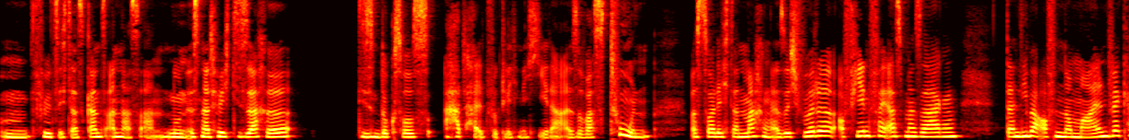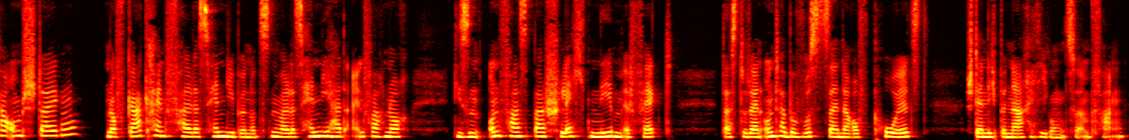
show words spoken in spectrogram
ähm, fühlt sich das ganz anders an. Nun ist natürlich die Sache, diesen Luxus hat halt wirklich nicht jeder. Also was tun? Was soll ich dann machen? Also ich würde auf jeden Fall erstmal sagen, dann lieber auf einen normalen Wecker umsteigen und auf gar keinen Fall das Handy benutzen, weil das Handy hat einfach noch diesen unfassbar schlechten Nebeneffekt, dass du dein Unterbewusstsein darauf polst, ständig Benachrichtigungen zu empfangen.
